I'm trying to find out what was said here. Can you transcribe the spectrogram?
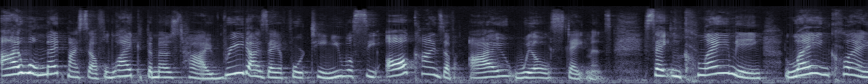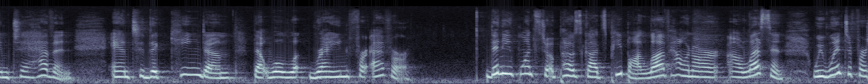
I will make myself like the Most High. Read Isaiah 14. You will see all kinds of I will statements. Satan claiming, laying claim to heaven and to the kingdom that will reign forever then he wants to oppose God's people. I love how in our, our lesson we went to 1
